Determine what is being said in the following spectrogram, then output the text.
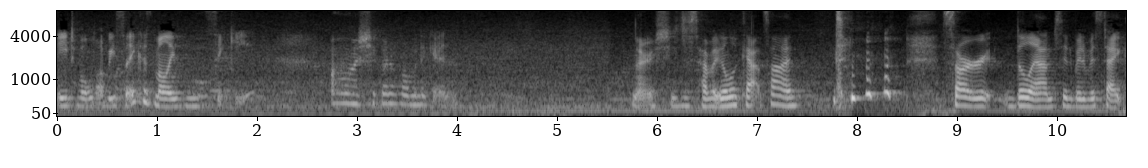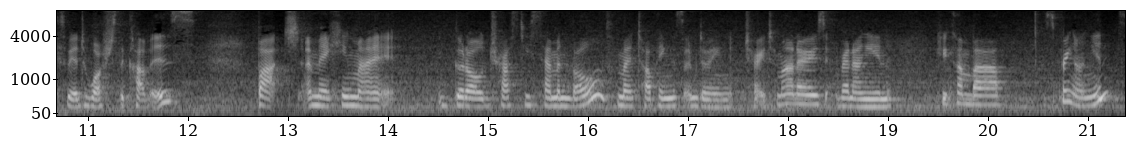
eatable obviously because Molly's sicky. Oh, she gonna vomit again. No, she's just having a look outside. so the lounge did a bit of a mistake because we had to wash the covers. But I'm making my good old trusty salmon bowl. For my toppings, I'm doing cherry tomatoes, red onion, cucumber, spring onions.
